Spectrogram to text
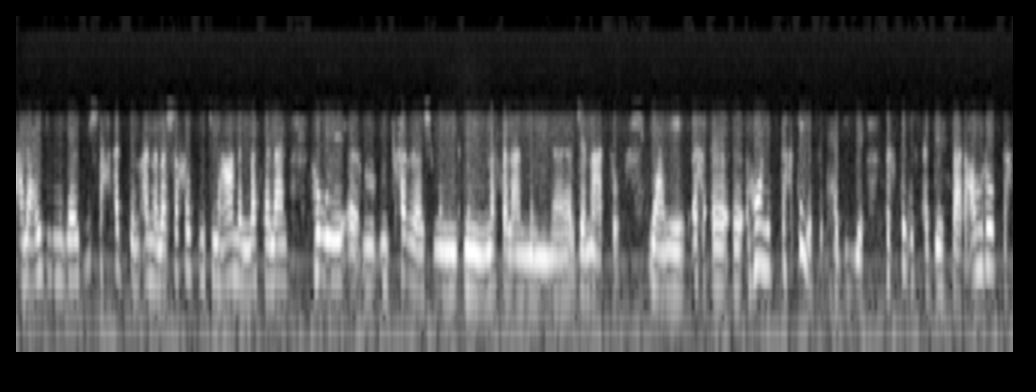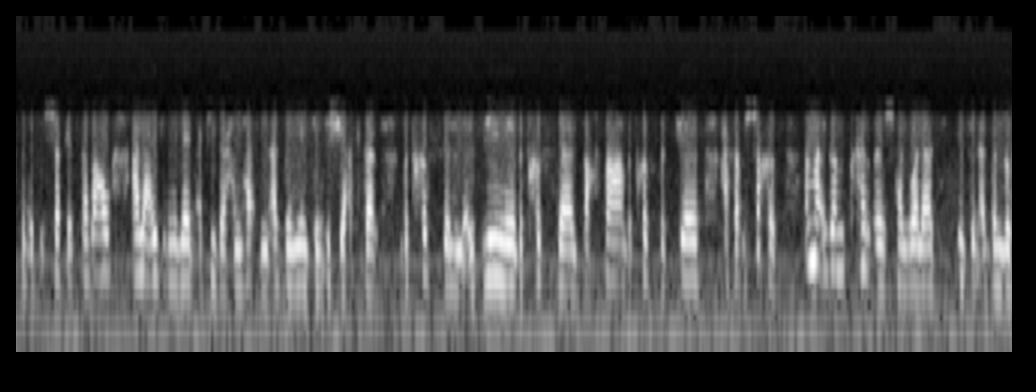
على عيد الميلاد مش رح أقدم أنا لشخص مثل عامل مثلا هو آه، متخرج من من مثلا من آه، جامعته. يعني آه، هون بتختلف الهدية بتختلف قد إيش صار عمره بتختلف الشكل تبعه. على عيد الميلاد أكيد رح نقدم يمكن إشياء أكثر بتخص الزينة بتخص البارفان بتخص الثياب حسب الشخص. أما إذا متخرج هالولد يمكن أقدم له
